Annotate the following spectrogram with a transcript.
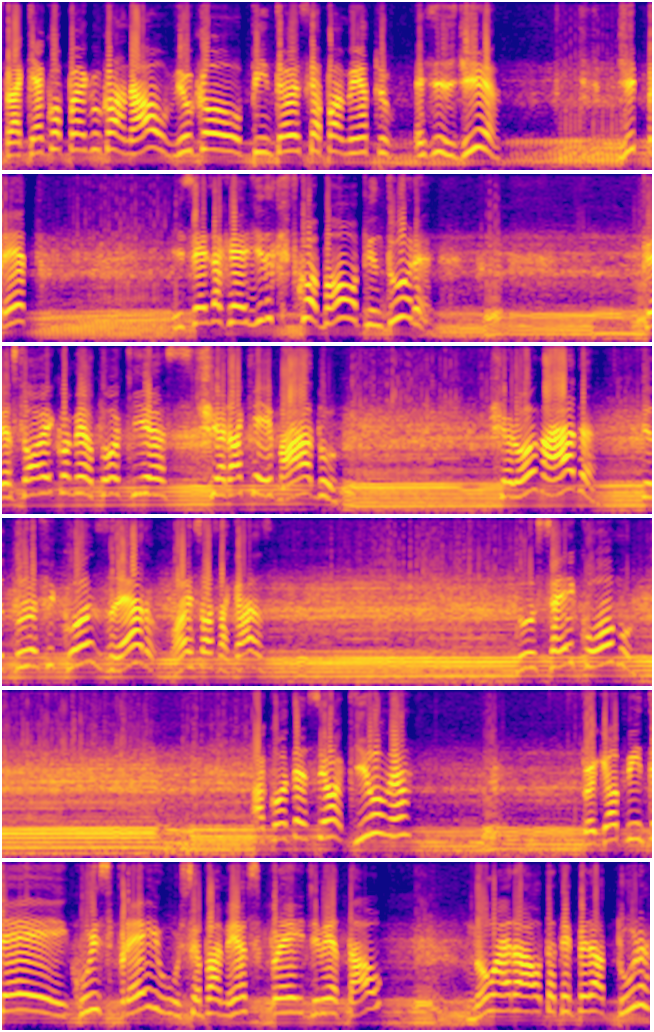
Pra quem acompanha aqui o canal, viu que eu pintei o escapamento esses dias de preto. E vocês acreditam que ficou bom a pintura? O pessoal aí comentou que ia cheirar queimado. Cheirou nada. Pintura ficou zero. Olha só essa casa. Não sei como. Aconteceu aquilo, né? Porque eu pintei com spray, o escapamento spray de metal. Não era alta temperatura.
